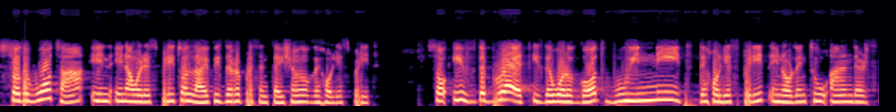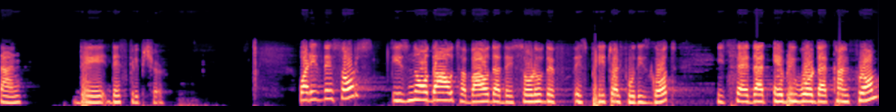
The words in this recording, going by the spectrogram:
So the water in, in our spiritual life is the representation of the Holy Spirit. So if the bread is the Word of God, we need the Holy Spirit in order to understand the, the scripture. What is the source? Is no doubt about that the source of the spiritual food is God. It said that every word that comes from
